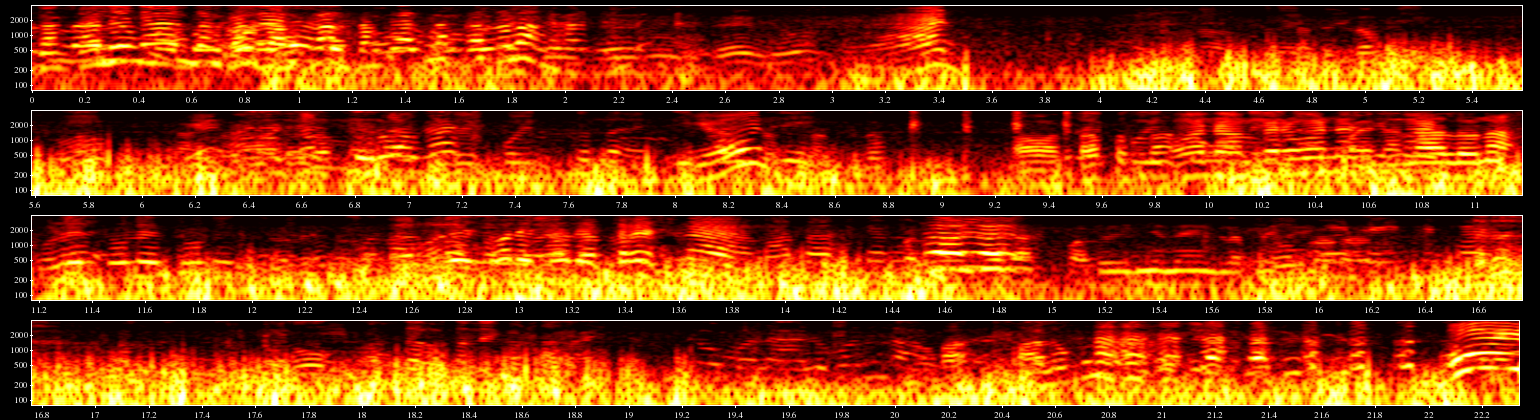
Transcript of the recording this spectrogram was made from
Tangkalin yan, tangkalin. Tangkal, tangkal, tangkal na lang. Yan. Yun. Oh, tapos na. Oh, number one na si Mark. Nanalo na. Ulit, ulit, ulit. Ulit, ulit, ulit. tres na. Mataas ka na. Paluin nyo na yung lapis. 2.85. Palo ko na. Hoy!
